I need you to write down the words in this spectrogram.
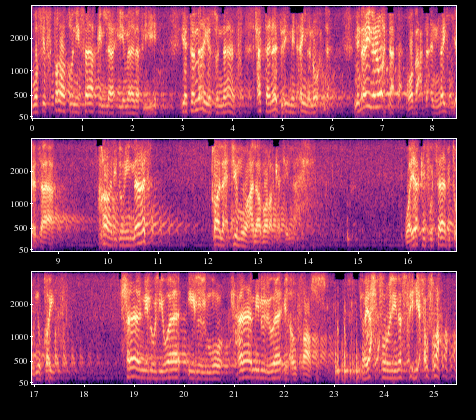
وفسطاط نفاق لا إيمان فيه. يتمايز الناس حتى ندري من أين نؤتى من أين نؤتى وبعد أن ميز خالد الناس قال اهجموا على بركة الله. ويقف ثابت بن قيس حامل لواء الم... حامل لواء الانصار فيحفر لنفسه حفرة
